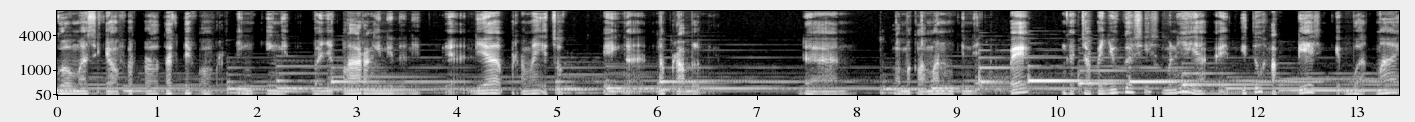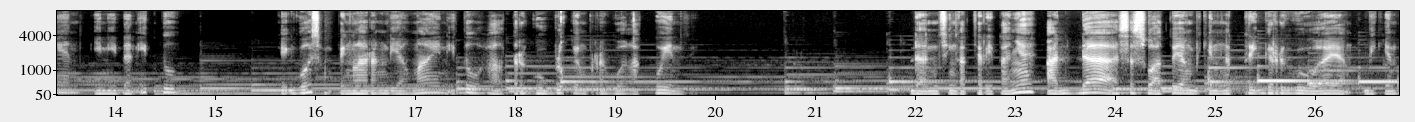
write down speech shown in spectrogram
Gua masih kayak overprotective overthinking gitu. Banyak larang ini dan itu. Ya dia pertama it's okay. Nggak no problem gitu. dan lama kelamaan mungkin dia capek nggak capek juga sih sebenarnya ya. Itu hak dia sih kayak buat main ini dan itu. Kayak gue sampai ngelarang dia main itu hal tergoblok yang pernah gue lakuin sih. Dan singkat ceritanya ada sesuatu yang bikin nge-trigger gue yang bikin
